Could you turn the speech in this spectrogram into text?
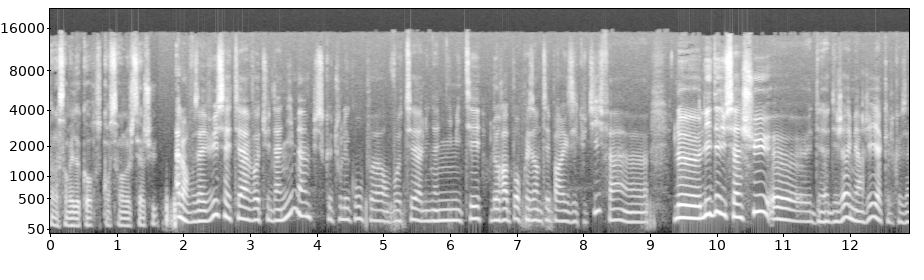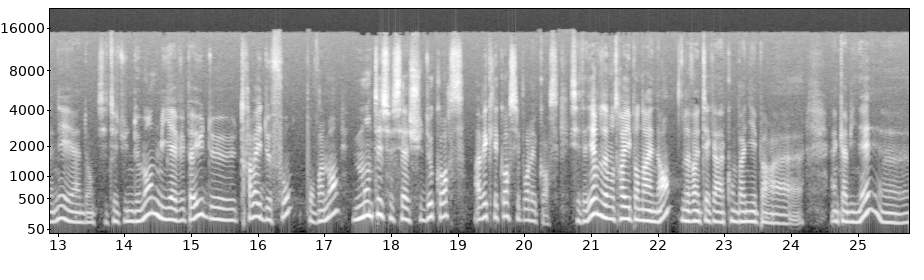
à l'Assemblée de Corse concernant le CHU Alors, vous avez vu, ça a été un vote unanime, hein, puisque tous les groupes euh, ont voté à l'unanimité le rapport présenté par l'exécutif. Hein, euh. L'idée du CHU euh, a déjà émergé il y a quelques années, hein, donc c'était une demande, mais il n'y avait pas eu de travail de fond pour vraiment monter ce CHU de Corse avec les Corses et pour les Corses. C'est-à-dire, nous avons travaillé pendant un an. Nous avons été accompagnés par euh, un cabinet euh,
